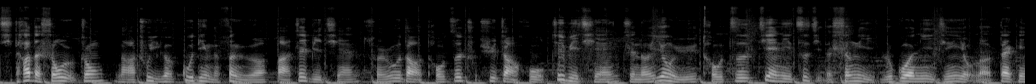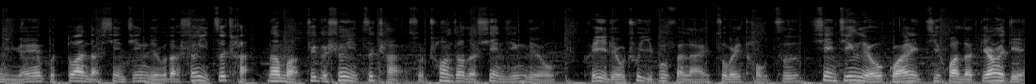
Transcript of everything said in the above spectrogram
其他的收入中拿出一个固定的份额，把这笔钱存入到投资储蓄账户。这笔钱只能用于投资建立自己的生意。如果你已经有了带给你源源不断的现金流的生意资产，那么这个生意资产所创造的现金流可以留出一部分来作为投。资现金流管理计划的第二点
